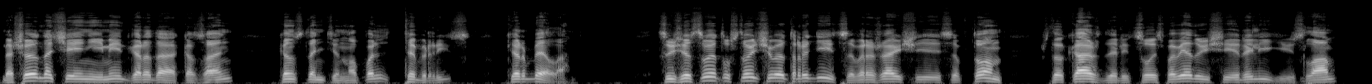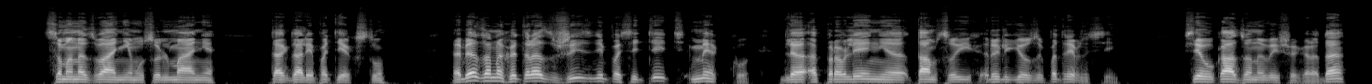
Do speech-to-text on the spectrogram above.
Большое значение имеют города Казань, Константинополь, Тебриз, Кербела. Существует устойчивая традиция, выражающаяся в том, что каждое лицо, исповедующее религию ислам, самоназвание мусульмане, так далее по тексту, обязано хоть раз в жизни посетить Мекку для отправления там своих религиозных потребностей. Все указанные выше города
